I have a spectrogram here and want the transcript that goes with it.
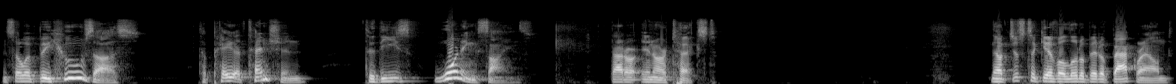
And so it behooves us to pay attention to these warning signs that are in our text. Now, just to give a little bit of background,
